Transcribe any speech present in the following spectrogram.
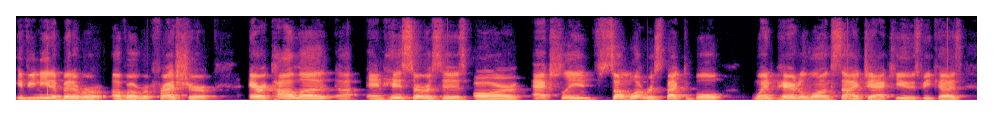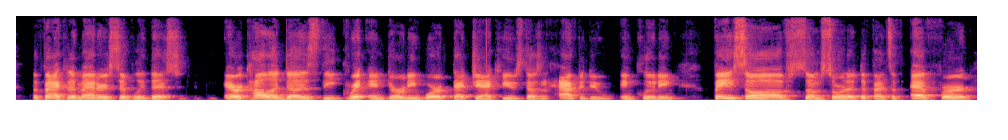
if you need a bit of a, of a refresher, Erik Haula uh, and his services are actually somewhat respectable when paired alongside Jack Hughes because the fact of the matter is simply this Erik Haula does the grit and dirty work that Jack Hughes doesn't have to do, including face off, some sort of defensive effort,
